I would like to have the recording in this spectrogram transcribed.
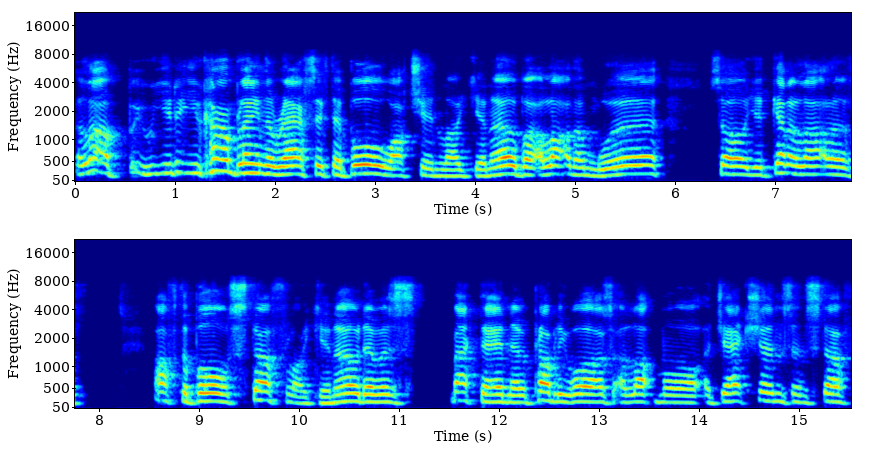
a lot of you you can't blame the refs if they're ball watching, like you know, but a lot of them were. So you'd get a lot of off the ball stuff, like you know. There was back then there probably was a lot more ejections and stuff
